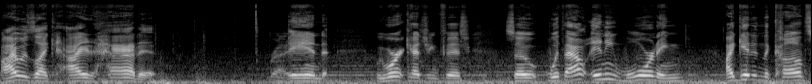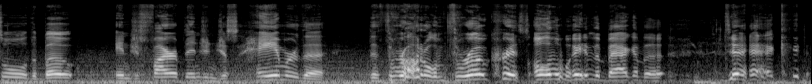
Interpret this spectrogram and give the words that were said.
I was like, I had had it, right. and we weren't catching fish. So without any warning, I get in the console of the boat and just fire up the engine, just hammer the the throttle and throw Chris all the way in the back of the deck.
